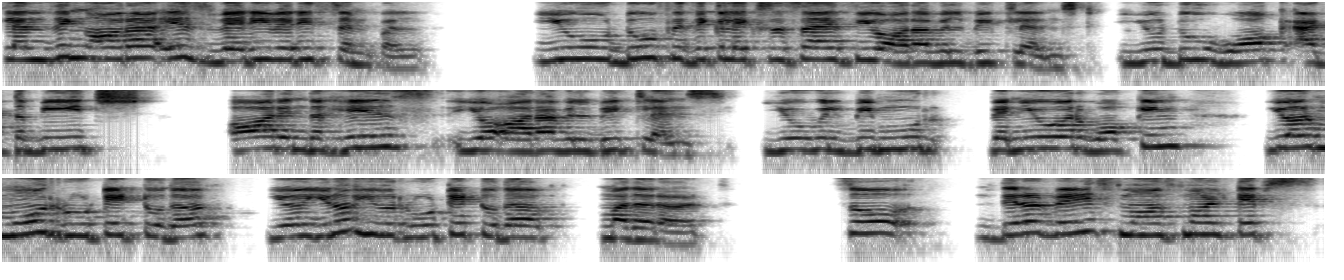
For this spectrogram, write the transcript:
cleansing aura is very very simple you do physical exercise your aura will be cleansed. You do walk at the beach or in the hills your aura will be cleansed. You will be more when you are walking you are more rooted to the you you know you're rooted to the mother earth. So there are very small small tips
